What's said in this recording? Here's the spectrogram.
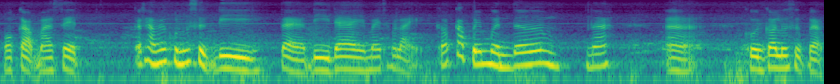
พอกลับมาเสร็จ ก็ทำให้คุณรู้สึกดี แต่ดีได้ไม่เท่าไหร่ ก็กลับไปเหมือนเดิมนะ อ่า คุณก็รู้สึกแบบ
